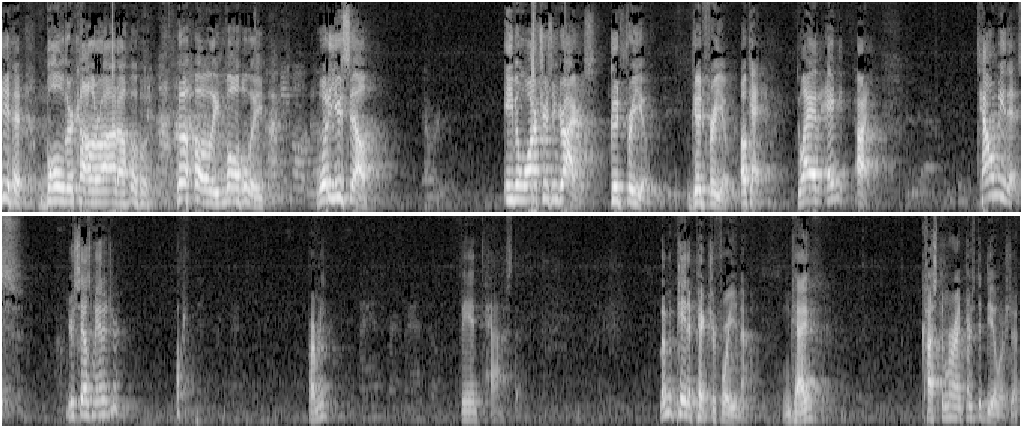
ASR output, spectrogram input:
yeah. Boulder, Colorado. Holy moly. What do you sell? Everything. Even washers and dryers. Good for you. Good for you. Okay. Do I have any? All right. Tell me this. You're sales manager? Okay. Pardon me? Fantastic. Let me paint a picture for you now. Okay? Customer enters the dealership,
